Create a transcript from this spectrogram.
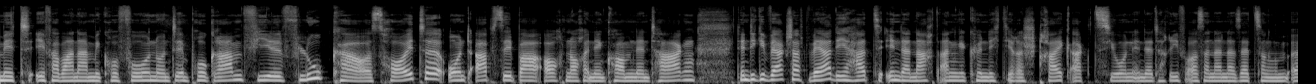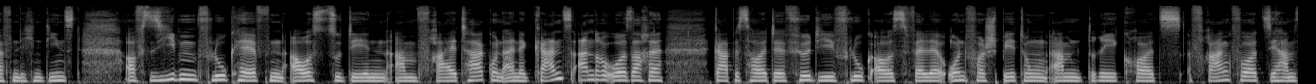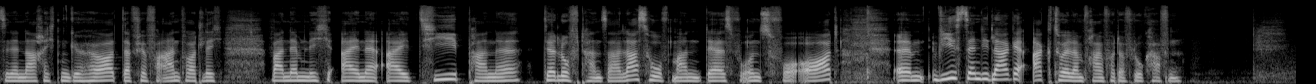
Mit Eva Banner am Mikrofon und im Programm viel Flugchaos heute und absehbar auch noch in den kommenden Tagen. Denn die Gewerkschaft Verdi hat in der Nacht angekündigt, ihre Streikaktion in der Tarifauseinandersetzung im öffentlichen Dienst auf sieben Flughäfen auszudehnen am Freitag. Und eine ganz andere Ursache gab es heute für die Flugausfälle und Verspätungen am Drehkreuz Frankfurt. Sie haben es in den Nachrichten gehört. Dafür verantwortlich war nämlich eine IT-Panne der Lufthansa. Lars Hofmann, der ist für uns vor Ort. Ähm, wie ist denn die Lage aktuell am Frankfurter Flughafen?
